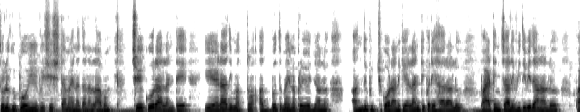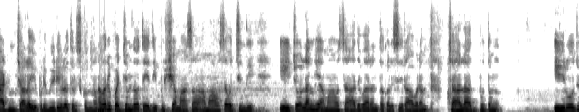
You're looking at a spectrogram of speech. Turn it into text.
తొలగిపోయి విశిష్టమైన ధనలాభం చేకూరాలంటే ఈ ఏడాది మొత్తం అద్భుతమైన ప్రయోజనాలు అందిపుచ్చుకోవడానికి ఎలాంటి పరిహారాలు పాటించాలి, విధి విధానాలు పాటించాలో ఇప్పుడు వీడియోలో తెలుసుకుందాం. జనవరి పద్దెనిమిదవ తేదీ పుష్యమాసం అమావాస్య వచ్చింది. ఈ చోళంగి అమావాస్య ఆదివారంతో కలిసి రావడం చాలా అద్భుతం. ఈ రోజు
